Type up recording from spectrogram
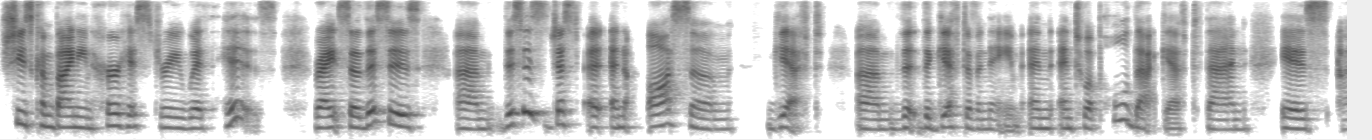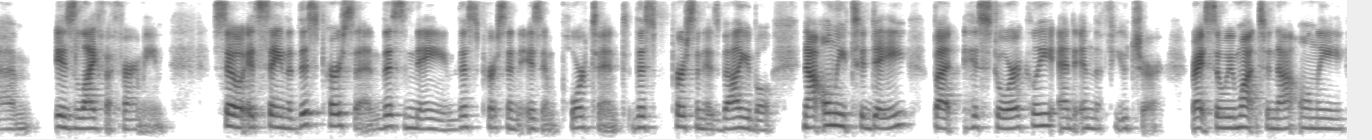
she's combining her history with his, right? So this is um, this is just a, an awesome gift, um, the the gift of a name, and and to uphold that gift then is um, is life affirming. So it's saying that this person, this name, this person is important. This person is valuable, not only today, but historically and in the future right? So we want to not only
